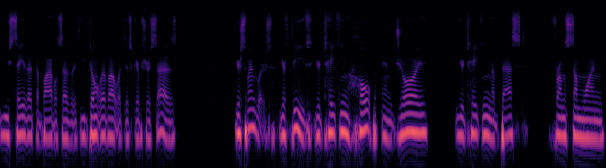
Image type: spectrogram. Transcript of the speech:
you say that the Bible says, if you don't live out what the scripture says, you're swindlers, you're thieves, you're taking hope and joy, you're taking the best from someone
